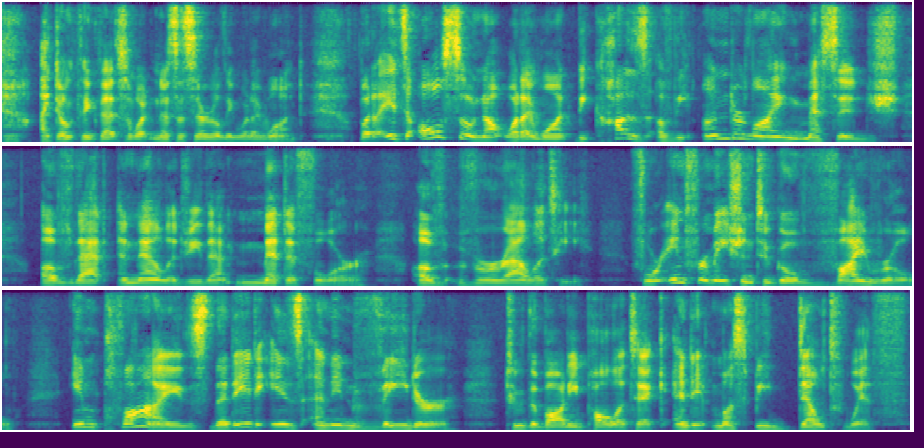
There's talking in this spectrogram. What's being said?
I don't think that's what necessarily what I want. But it's also not what I want because of the underlying message of that analogy that metaphor of virality. For information to go viral implies that it is an invader to the body politic and it must be dealt with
